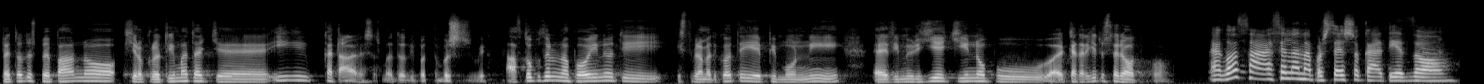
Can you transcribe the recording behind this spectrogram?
πετώντας του επάνω χειροκροτήματα και... ή κατάρε, ας πούμε, το οτιδήποτε μπορεί να συμβεί. Αυτό που θέλω να πω είναι ότι στην πραγματικότητα η επιμονή ε, δημιουργεί εκείνο που ε, καταργεί το στερεότυπο. Εγώ θα ήθελα να προσθέσω κάτι εδώ.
